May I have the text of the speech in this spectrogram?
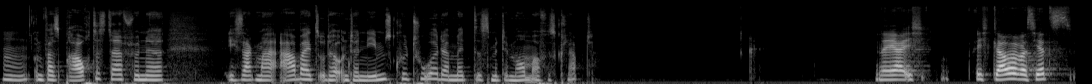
Hm. Und was braucht es da für eine, ich sag mal, Arbeits- oder Unternehmenskultur, damit es mit dem Homeoffice klappt? Naja, ich, ich glaube, was jetzt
